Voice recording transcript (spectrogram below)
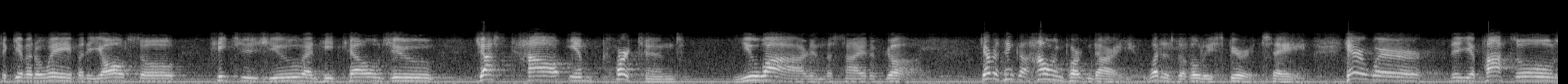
to give it away, but he also teaches you and he tells you just how important you are in the sight of God. Do you ever think of how important are you? What does the Holy Spirit say? Here were the apostles,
